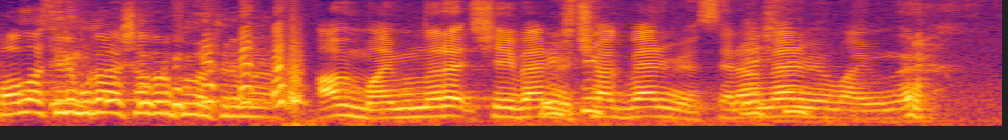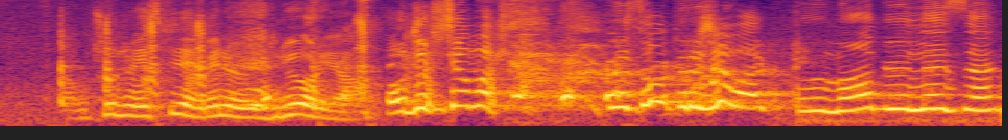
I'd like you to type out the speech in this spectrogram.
Vallahi seni buradan aşağı doğru fırlatırım ha. Abi maymunlara şey vermiyor, Beşlik. çak vermiyor, selam Beşlik. vermiyor maymunlara. Çocuğun esprileri beni öldürüyor ya. Oturuşa bak. Nasıl oturuşa bak. Oğlum ne yapıyorsun lan sen?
